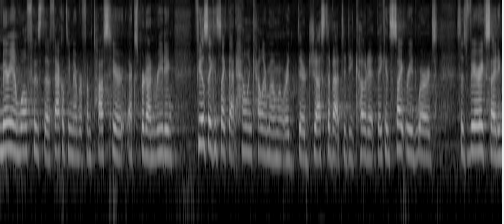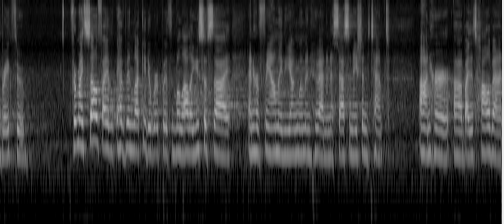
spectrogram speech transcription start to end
Maryanne Wolf, who's the faculty member from Tufts here, expert on reading, feels like it's like that Helen Keller moment where they're just about to decode it. They can sight read words. So it's very exciting breakthrough. For myself, I have been lucky to work with Malala Yousafzai and her family, the young woman who had an assassination attempt on her uh, by the Taliban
